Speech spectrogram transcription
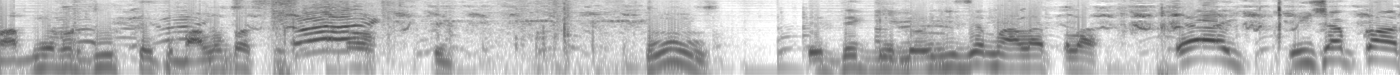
বাবি আবার দুধ খাইতে ভালোবাসে হুম দেখবি লই যে মালা তোলা। এই হিসাব কর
